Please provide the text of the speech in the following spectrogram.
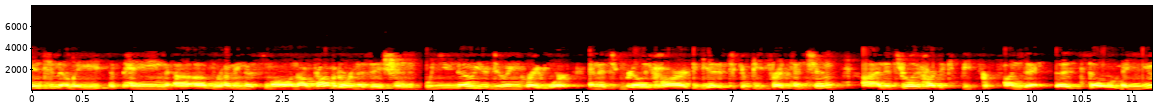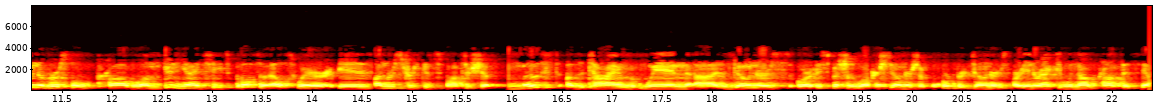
intimately the pain uh, of running a small nonprofit organization when you know you're doing great work and it's really hard to get to compete for attention uh, and it's really hard to compete for funding. Uh, so a universal problem here in the United States but also elsewhere is unrestricted sponsorship. Most of the time when uh, donors or especially large donors or corporate donors are interacting with nonprofits, they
